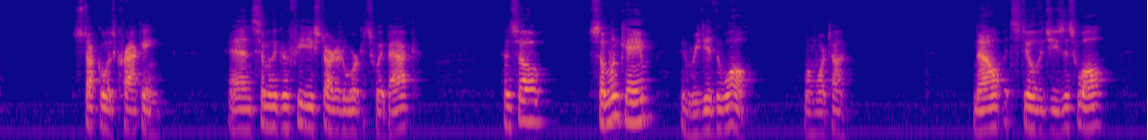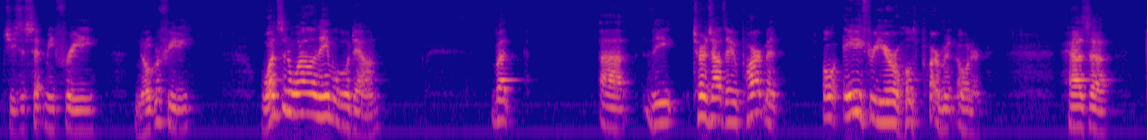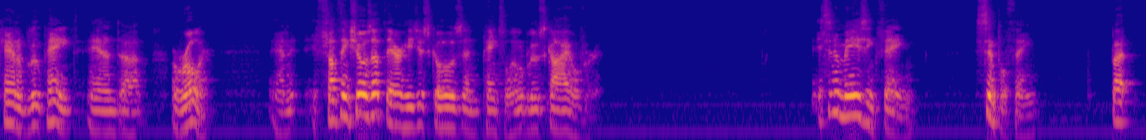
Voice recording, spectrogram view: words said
stucco was cracking, and some of the graffiti started to work its way back. And so someone came and redid the wall one more time. Now it's still the Jesus wall. Jesus set me free. No graffiti. Once in a while a name will go down. But uh, the turns out the apartment, oh, 83 year old apartment owner, has a can of blue paint and uh, a roller. And if something shows up there, he just goes and paints a little blue sky over it. It's an amazing thing, simple thing, but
